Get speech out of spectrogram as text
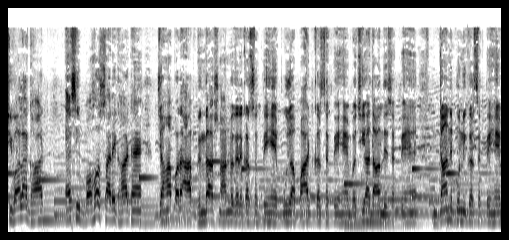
शिवाला घाट, ऐसी बहुत सारे घाट हैं जहाँ पर आप गंगा स्नान वगैरह कर सकते हैं, पूजा पाठ कर सकते हैं, बछिया दान दे सकते हैं, दान पुण्य कर सकते हैं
